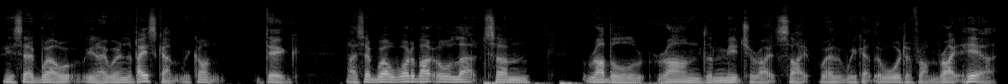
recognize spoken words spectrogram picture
And he said, Well, you know, we're in the base camp. We can't dig. And I said, Well, what about all that um, rubble round the meteorite site where we get the water from, right here?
